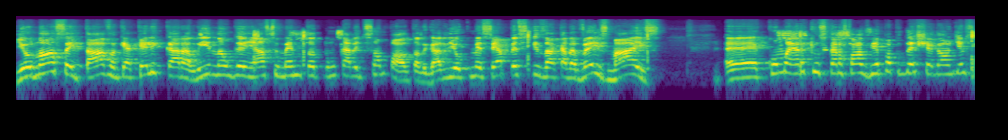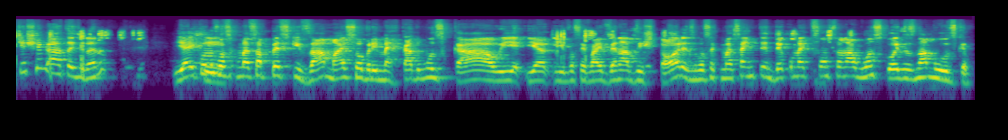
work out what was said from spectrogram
E eu não aceitava que aquele cara ali não ganhasse o mesmo tanto de um cara de São Paulo, tá ligado? E eu comecei a pesquisar cada vez mais é, como era que os caras faziam para poder chegar onde eles tinham chegado, tá entendendo? E aí, quando Sim. você começa a pesquisar mais sobre mercado musical e, e, e você vai vendo as histórias, você começa a entender como é que funcionam algumas coisas na música.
